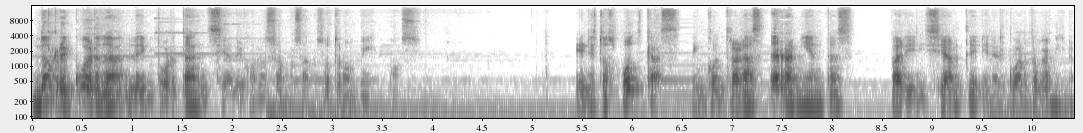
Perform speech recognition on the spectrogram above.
nos recuerda la importancia de conocernos a nosotros mismos. En estos podcasts encontrarás herramientas para iniciarte en el cuarto camino.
